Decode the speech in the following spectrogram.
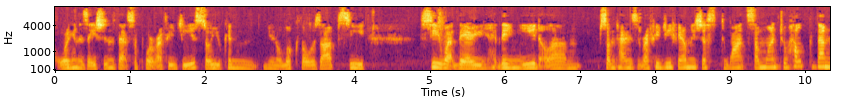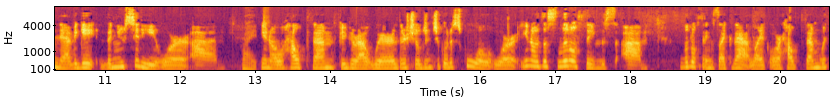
organizations that support refugees, so you can you know look those up, see see what they they need. Um, sometimes refugee families just want someone to help them navigate the new city or um, Right. you know, help them figure out where their children should go to school or, you know, just little things, um, little things like that, like, or help them with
